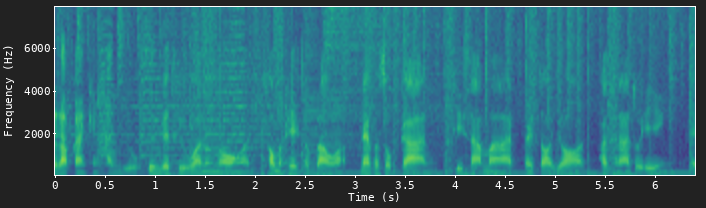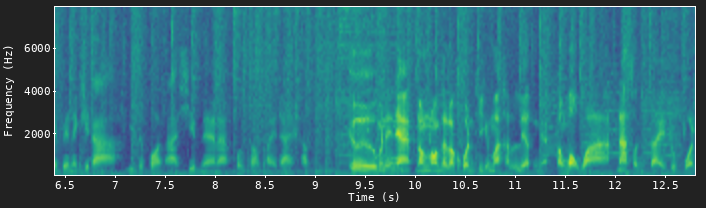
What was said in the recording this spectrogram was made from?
ระดับการแข่งขันอยู่ ซึ่งก็ถือว่าน้องๆอะที่เข้ามาเทสกับเราอะได้ประสบการณ์ที่สามารถไปต่อยอดพัฒนาตัวเอง ให้เป็นนักกีฬาอีสปอร์ตอาชีพในอนาคตต่อไปได้ครับ คือวันนี้เนี่ยน้องๆแต่ละคนที่มาคัดเลือกเนี่ยต้องบอกว่าน่าสนใจทุกคน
